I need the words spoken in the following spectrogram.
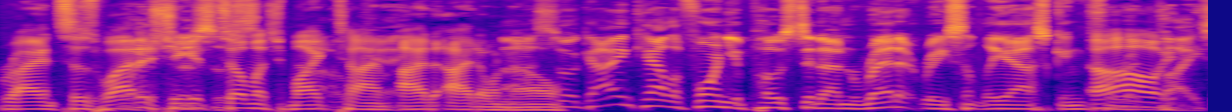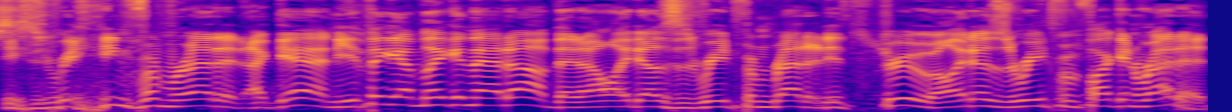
Ryan says, "Why does she get so much mic time?" I, I don't Uh, know. so a guy in California posted on Reddit recently asking for oh, advice. he's reading from Reddit again. You think I'm making that up? That all he does is read from Reddit? It's true. All he does is read from fucking Reddit.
